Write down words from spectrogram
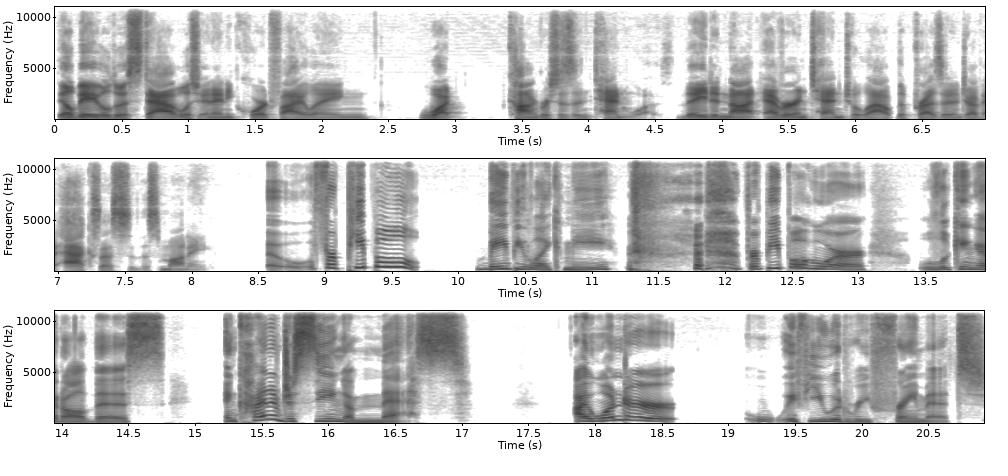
they'll be able to establish in any court filing what Congress's intent was. They did not ever intend to allow the president to have access to this money. Uh, for people maybe like me, for people who are looking at all this and kind of just seeing a mess, I wonder if you would reframe it.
